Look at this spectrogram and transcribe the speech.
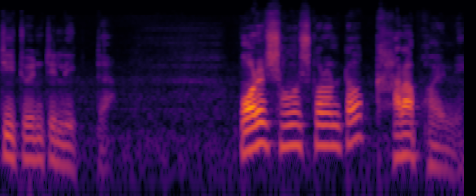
টি টোয়েন্টি লিগটা। পরের সংস্করণটাও খারাপ হয়নি।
